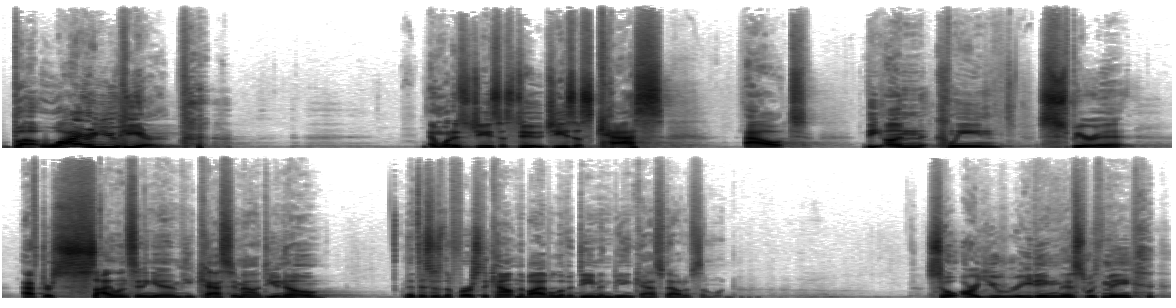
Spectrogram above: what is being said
but why are you here? and what does Jesus do? Jesus casts out the unclean spirit. After silencing him, he casts him out. Do you know that this is the first account in the Bible of a demon being cast out of someone? So, are you reading this with me?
